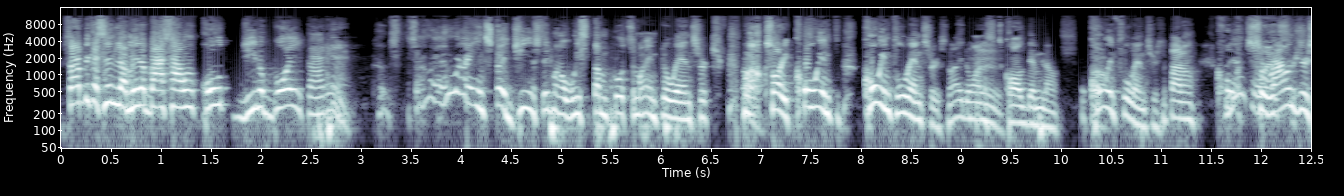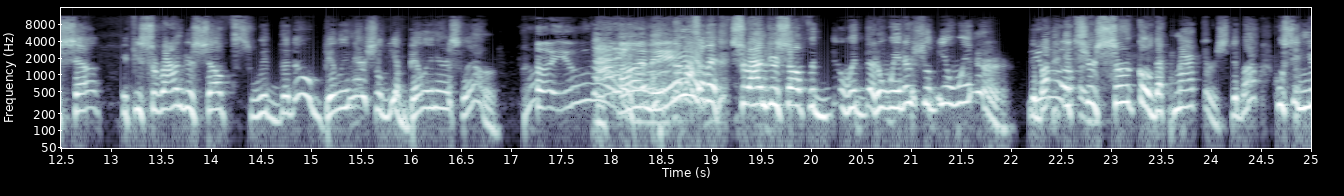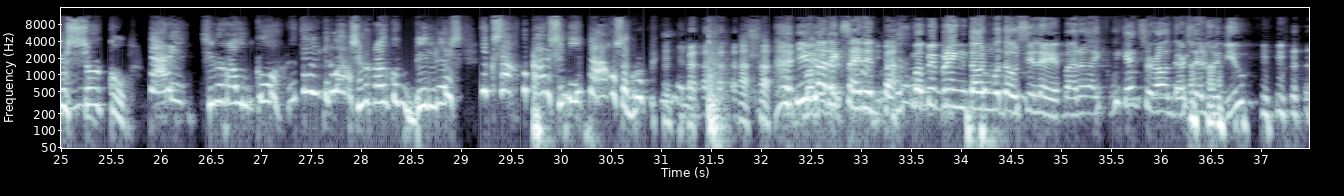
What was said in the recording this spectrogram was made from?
Sabi kasi nila, may nabasa akong quote, Gino Boy, pare. Sa mga, mga Insta G's, yung mga wisdom quotes sa mga influencer, mga, sorry, co co-influencers. No? I don't want us to call them now. Co-influencers. Parang, Co-influencers. surround yourself, if you surround yourselves with the no, billionaires, you'll be a billionaire as well. Ayun. Eh? Diba sabi, surround yourself with with the winners, you'll be a winner. Diba? Yun. It's your circle that matters. Diba? Who's in your circle? Pare, sinurround ko. Ito yung ginawa ko. Sinurround ko billionaires. Eksakto, pare, sinita ako sa group. You got excited. pa. Mabibring down mo daw sila eh. Parang, like, we can't surround ourselves with you.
